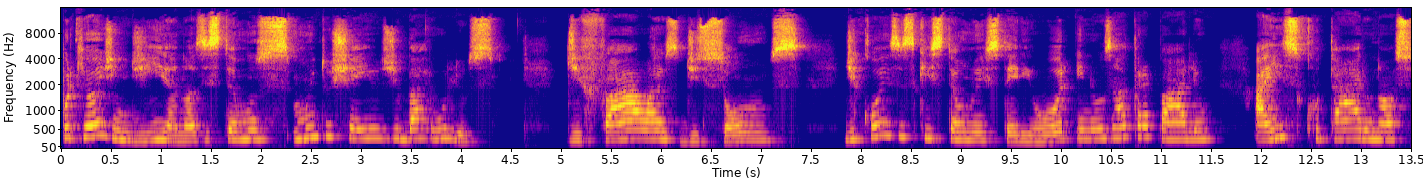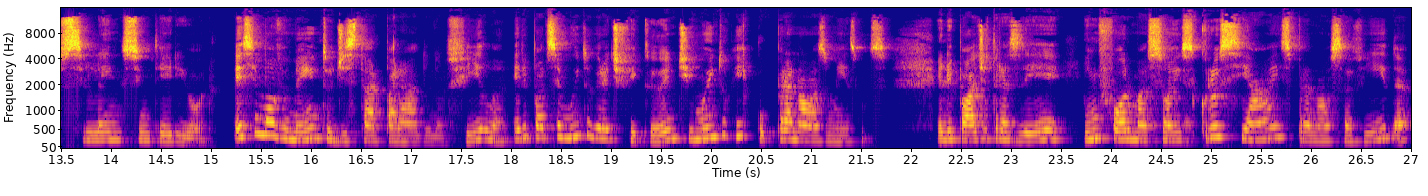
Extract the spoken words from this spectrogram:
porque hoje em dia nós estamos muito cheios de barulhos, de falas, de sons, de coisas que estão no exterior e nos atrapalham a escutar o nosso silêncio interior. Esse movimento de estar parado na fila, ele pode ser muito gratificante e muito rico para nós mesmos. Ele pode trazer informações cruciais para a nossa vida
